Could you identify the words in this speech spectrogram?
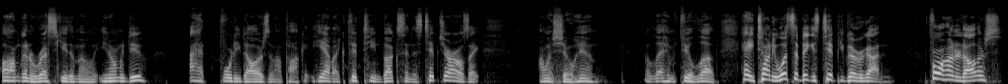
Oh, I'm going to rescue the moment. You know what I'm going to do? I had $40 in my pocket. He had like 15 bucks in his tip jar. I was like, I'm going to show him. and let him feel love. Hey, Tony, what's the biggest tip you've ever gotten? $400.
